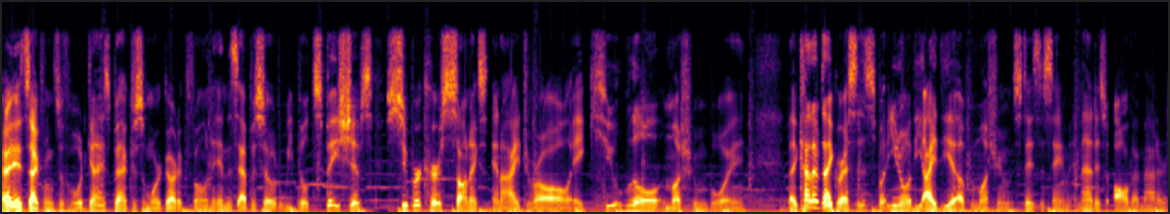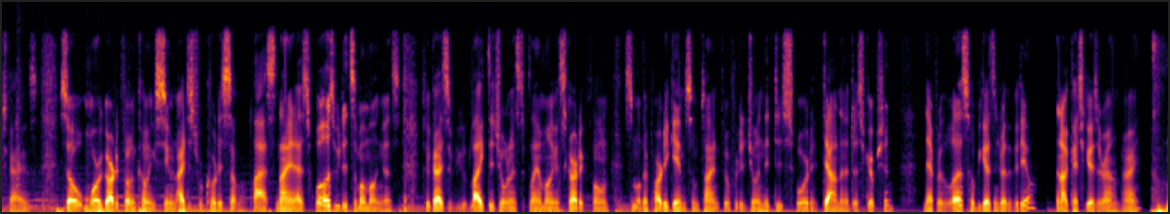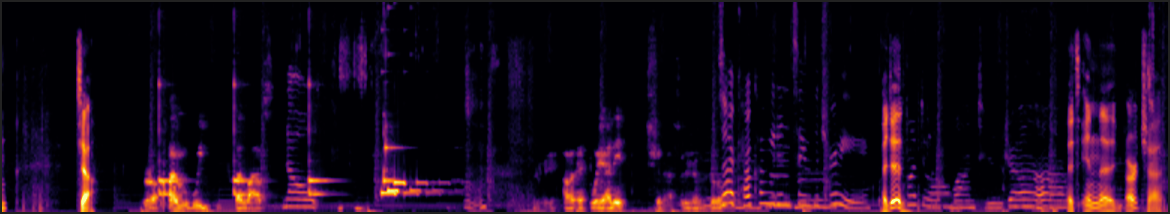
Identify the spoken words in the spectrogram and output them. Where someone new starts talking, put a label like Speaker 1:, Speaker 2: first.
Speaker 1: Hey, it's Zach from with Wood, guys, back with some more Gartic Phone. In this episode, we build spaceships, super cursed Sonics, and I draw a cute little mushroom boy that kind of digresses, but you know, the idea of the mushroom stays the same, and that is all that matters, guys. So, more Gartic Phone coming soon. I just recorded some last night, as well as we did some Among Us. So, guys, if you'd like to join us to play Among Us, Gartic Phone, some other party games sometime, feel free to join the Discord down in the description. Nevertheless, hope you guys enjoy the video and I'll catch you guys around, alright? Ciao.
Speaker 2: Bro, I'm weak. That laughs.
Speaker 3: No. Mm.
Speaker 2: Uh, wait, I need. Shit, I should have gone.
Speaker 3: Zach, how come you didn't save the tree?
Speaker 1: I did.
Speaker 3: What do I want to draw?
Speaker 1: It's in the art chat.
